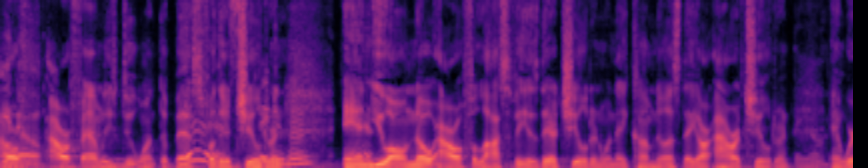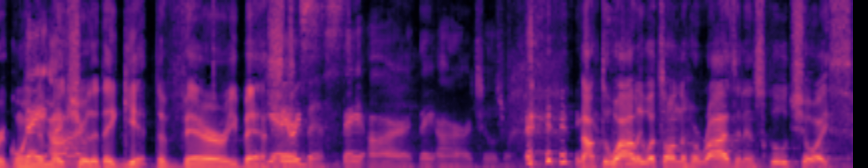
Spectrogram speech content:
You our, know, our families do want the best for their children. And Yes. you all know our philosophy is their children, when they come to us, they are our children. And we're going They to make are. sure that they mm-hmm. get the very best. yes, Very best. They are. They are our children. Dr. Wiley, what's on the horizon in school choice?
